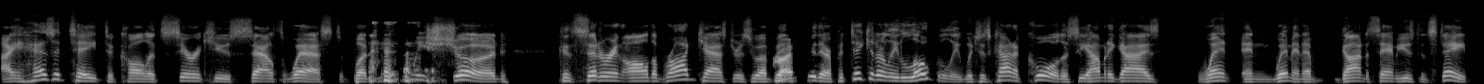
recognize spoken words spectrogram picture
I hesitate to call it Syracuse Southwest, but we should considering all the broadcasters who have been right. through there, particularly locally, which is kind of cool to see how many guys went and women have gone to Sam Houston State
